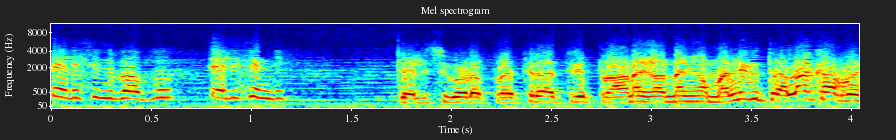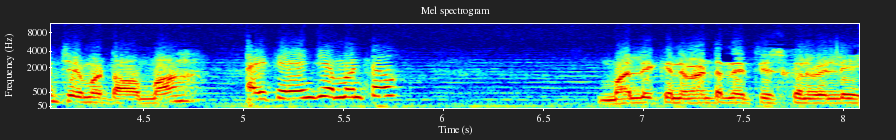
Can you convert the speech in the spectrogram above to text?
తెలిసింది బాబు తెలిసింది. తెలిసి కూడా ప్రతి రాత్రి ప్రాణగండంగా మల్లికతో ఎలా కాపురం చేయమంటావమ్మా? అయితే ఏం చేయమంటావు? మల్లికని వెంటనే తీసుకుని వెళ్ళి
